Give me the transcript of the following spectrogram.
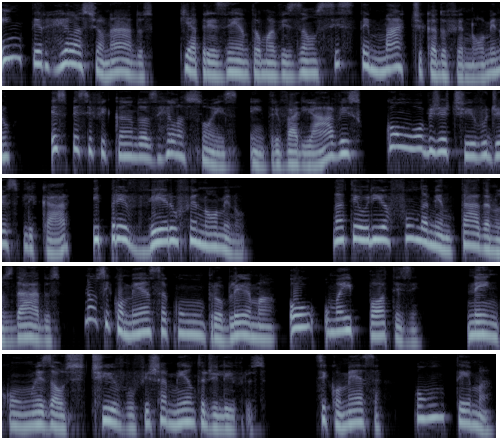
interrelacionados que apresentam uma visão sistemática do fenômeno, especificando as relações entre variáveis com o objetivo de explicar e prever o fenômeno. Na teoria fundamentada nos dados, não se começa com um problema ou uma hipótese, nem com um exaustivo fichamento de livros. Se começa com um tema.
